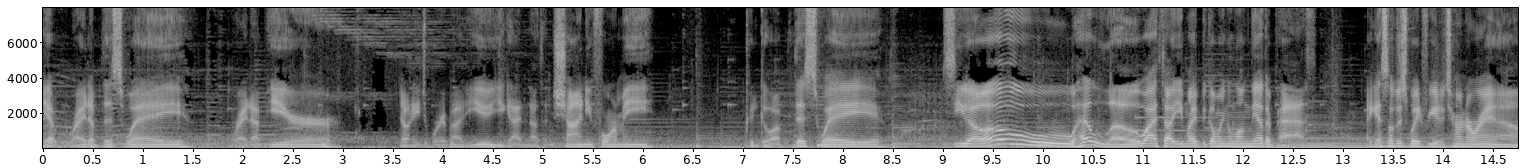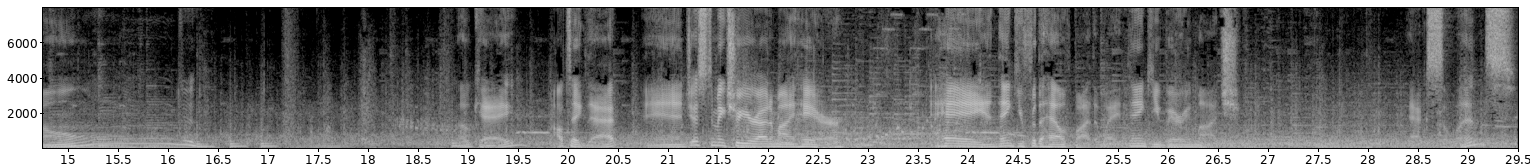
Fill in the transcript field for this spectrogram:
Yep, right up this way, right up here. Don't need to worry about you. You got nothing shiny for me. Could go up this way. See you. Oh, hello. I thought you might be going along the other path. I guess I'll just wait for you to turn around. Okay, I'll take that. And just to make sure you're out of my hair. Hey, and thank you for the health, by the way. Thank you very much. Excellent. This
